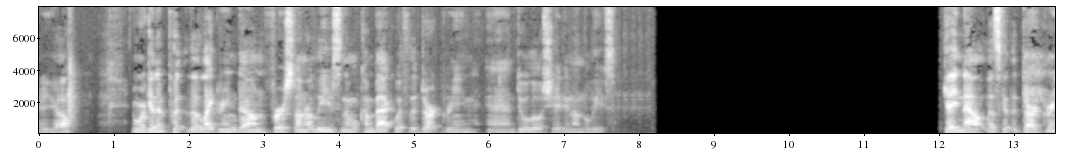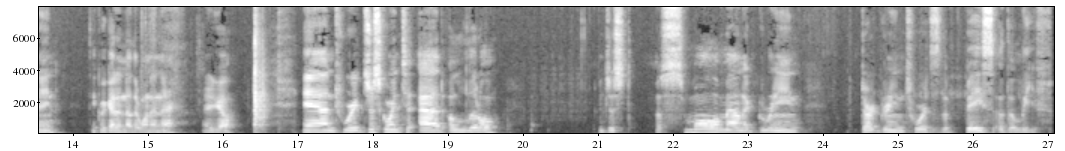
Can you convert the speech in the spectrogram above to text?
There you go. And we're gonna put the light green down first on our leaves and then we'll come back with the dark green and do a little shading on the leaves. Okay, now let's get the dark hmm. green. I think we got another one in there. There you go. And we're just going to add a little, just a small amount of green, dark green, towards the base of the leaf.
